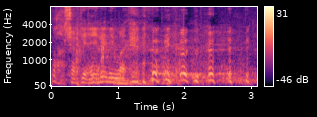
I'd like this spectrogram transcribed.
Well, I'll shake your hand anyway.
